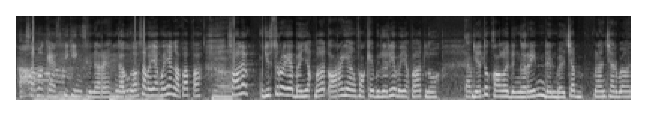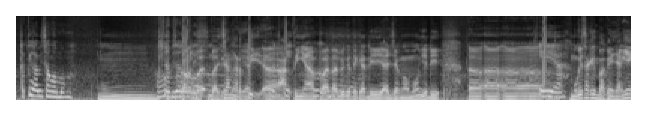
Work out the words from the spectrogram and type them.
Sama kayak speaking sebenarnya. Nggak nggak usah banyak-banyak nggak apa-apa. Ya. Soalnya justru ya banyak banget orang yang vocabulary banyak banget loh. Tapi- Dia tuh kalau dengerin dan baca lancar banget, tapi nggak bisa ngomong. Hmm. Bisa Kalau nulis. baca ngerti, eh, Ngerti. artinya apa, tapi ketika diajak ngomong jadi eh, eh, eh, Iya. mungkin saking banyaknya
